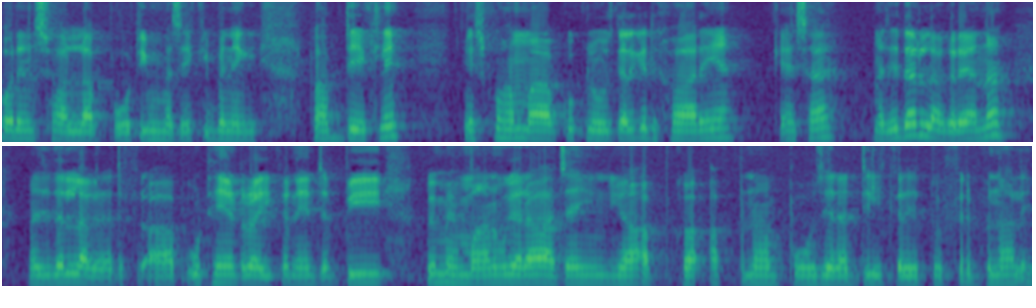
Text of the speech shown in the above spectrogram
और इन बहुत ही मज़े की बनेगी। तो आप देख लें, इसको हम आपको क्लोज़ करके दिखा रहे हैं। कैसा है? मज़ेदार लग रहा है ना? मज़ेदार लग रहा है तो फिर आप उठें ट्राई करें। जब भी कोई मेहमान वगैरह आ जाए या आपका अपना बहुत ज़्यादा दिल करे तो फिर बना लें।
